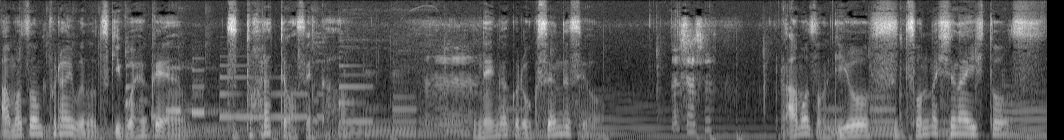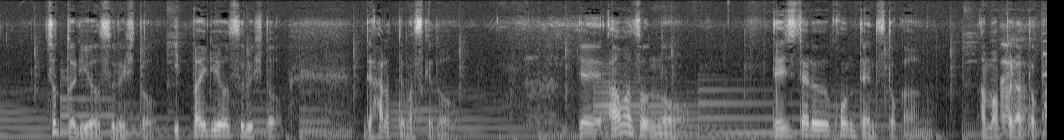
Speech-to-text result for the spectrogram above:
アマゾンプライムの月500円ずっと払ってませんか？年額6000円ですよアマゾン利用すそんなしない人ちょっと利用する人いっぱい利用する人で払ってますけどでアマゾンのデジタルコンテンツとかアマプラとか。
